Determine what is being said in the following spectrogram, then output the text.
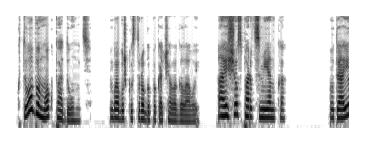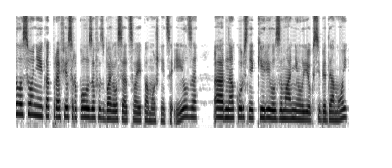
Кто бы мог подумать? Бабушка строго покачала головой. А еще спортсменка. Утаила Соня, и как профессор Полозов избавился от своей помощницы Илза, а однокурсник Кирилл заманил ее к себе домой,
